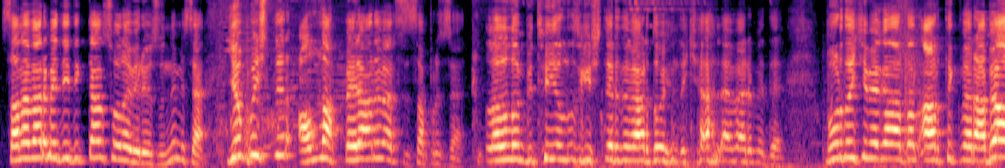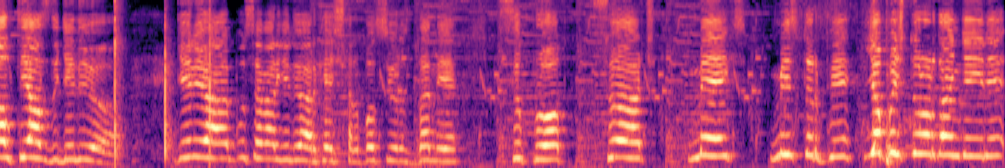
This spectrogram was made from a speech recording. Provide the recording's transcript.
Sana verme dedikten sonra veriyorsun değil mi sen? Yapıştır. Allah belanı versin sapırsel. Lan oğlum bütün yıldız güçlerini verdi oyundaki hala vermedi. Buradaki megalardan artık ver abi. 6 yazdı geliyor. Geliyor abi bu sefer geliyor arkadaşlar. Basıyoruz Dani, Sprout, Search, Max, Mr. P. Yapıştır oradan Gale'i.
